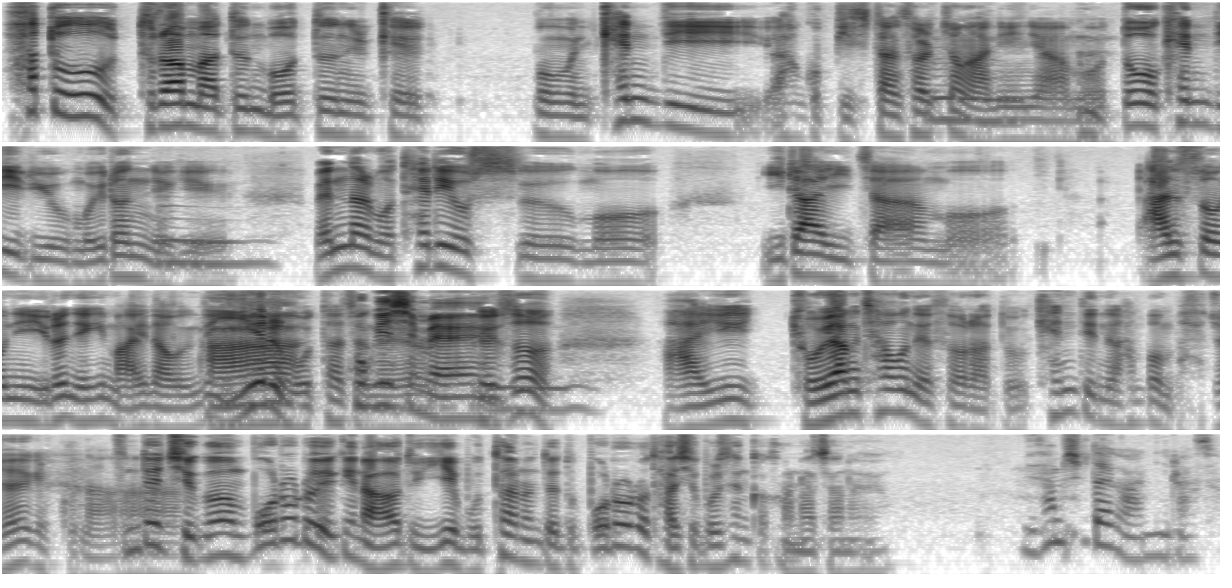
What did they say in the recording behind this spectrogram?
하도 드라마든 뭐든 이렇게 보면 캔디하고 비슷한 설정 음. 아니냐, 뭐 음. 또 캔디류 뭐 이런 얘기. 음. 맨날 뭐 테리우스, 뭐 이라이자, 뭐 안소니 이런 얘기 많이 나오는데 아, 이해를 못 하잖아요. 호기심에. 그래서 음. 아, 이 교양 차원에서라도 캔디는 한번 봐줘야겠구나. 근데 지금 뽀로로 얘기 나와도 이해 못 하는데도 뽀로로 다시 볼 생각 안 하잖아요. 30대가 아니라서.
